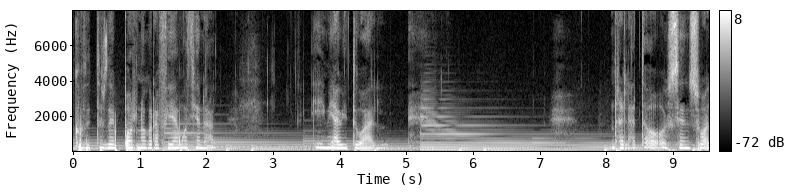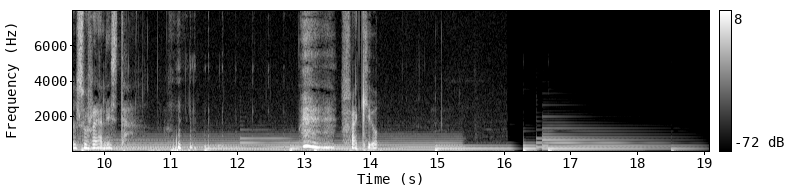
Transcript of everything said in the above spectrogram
conceptos de pornografía emocional y mi habitual relato sensual surrealista. Fuck you.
